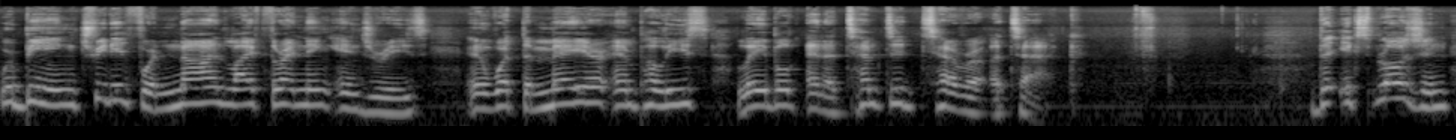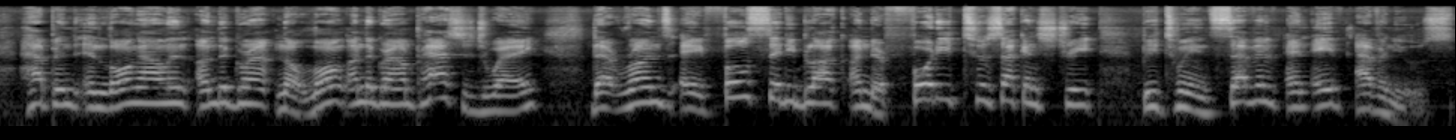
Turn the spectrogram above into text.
were being treated for non-life threatening injuries in what the mayor and police labeled an attempted terror attack. The explosion happened in Long Island Underground, no, Long Underground Passageway that runs a full city block under 42nd Street between 7th and 8th Avenues.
